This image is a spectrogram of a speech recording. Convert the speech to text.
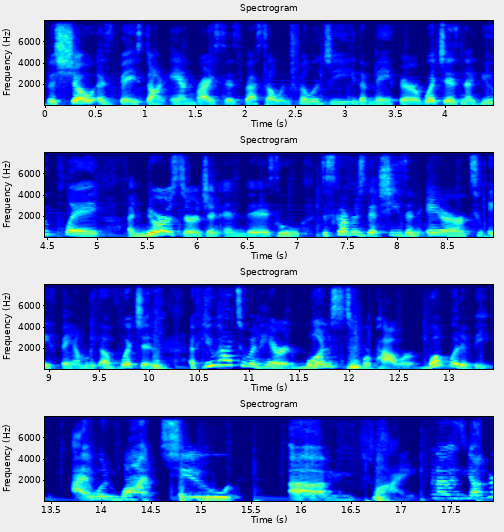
The show is based on Anne Rice's best-selling trilogy, The Mayfair Witches. Now you play a neurosurgeon in this who discovers that she's an heir to a family of witches. If you had to inherit one superpower, what would it be? I would want to um, fly. When I was younger,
